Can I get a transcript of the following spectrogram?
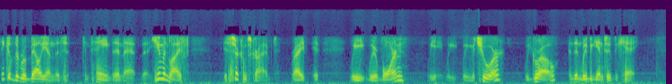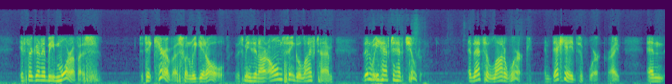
think of the rebellion that's contained in that. The human life is circumscribed, right? It we we're born, we we we mature, we grow, and then we begin to decay. If there are going to be more of us to take care of us when we get old, this means in our own single lifetime, then we have to have children, and that's a lot of work and decades of work, right? And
